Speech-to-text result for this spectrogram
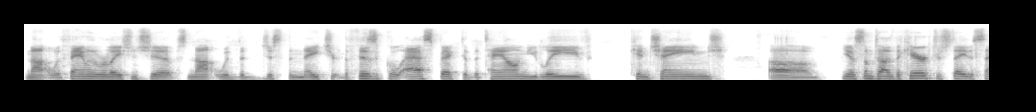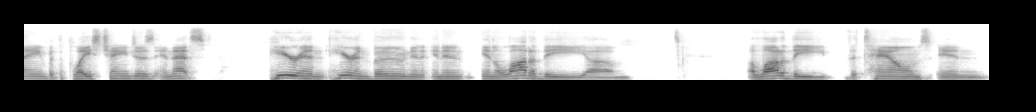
not with family relationships, not with the just the nature, the physical aspect of the town you leave can change. Uh, you know, sometimes the characters stay the same, but the place changes, and that's here in here in Boone and, and in in a lot of the um, a lot of the the towns in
